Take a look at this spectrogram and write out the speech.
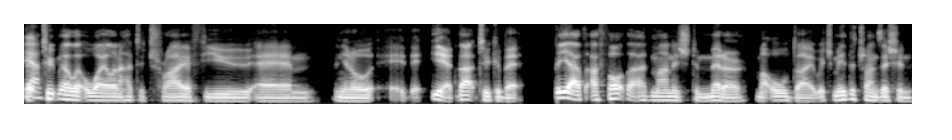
Yeah. It took me a little while, and I had to try a few. Um, you know, it, it, yeah, that took a bit. But yeah, I, I thought that I'd managed to mirror my old diet, which made the transition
